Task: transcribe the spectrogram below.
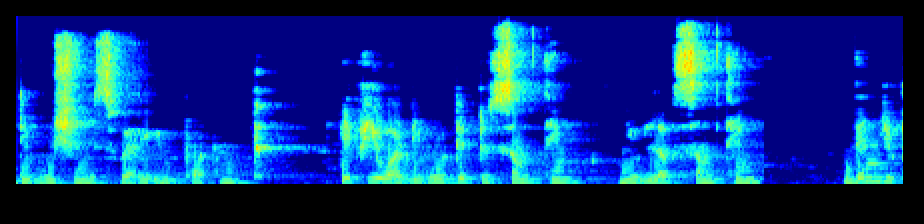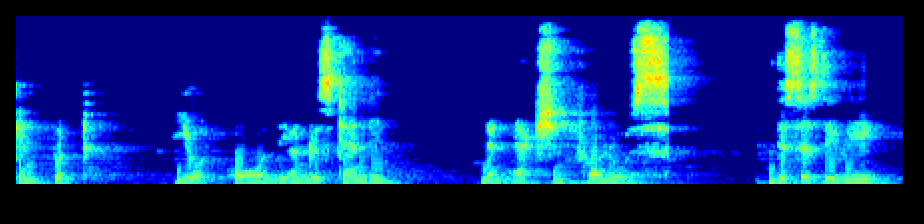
devotion is very important. If you are devoted to something, you love something, then you can put your all the understanding, then action follows. This is the way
